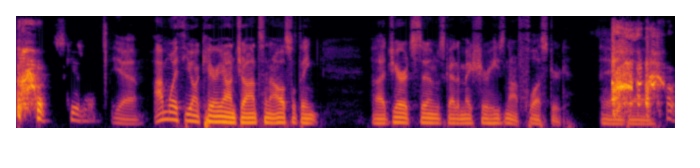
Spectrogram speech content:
Excuse me. Yeah, I'm with you on Kerryon Johnson. I also think uh, Jarrett Stidham got to make sure he's not flustered and, uh,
